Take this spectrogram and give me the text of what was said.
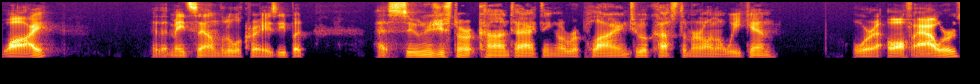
Why? That may sound a little crazy, but as soon as you start contacting or replying to a customer on a weekend or off hours,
